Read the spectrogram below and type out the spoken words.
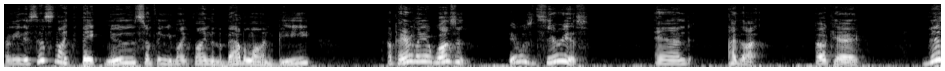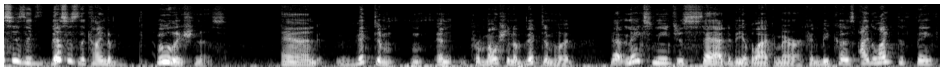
I mean, is this like fake news? Something you might find in the Babylon Bee?" Apparently, it wasn't. It was serious, and I thought, okay, this is this is the kind of foolishness and victim and promotion of victimhood that makes me just sad to be a black American because I like to think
